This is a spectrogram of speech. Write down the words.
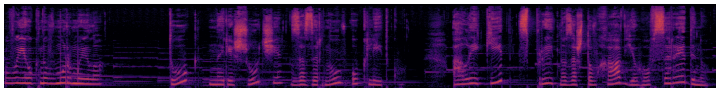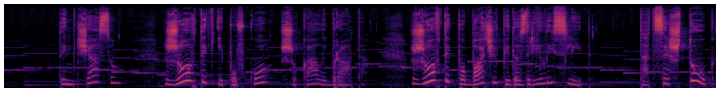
вигукнув Мурмило. Тук нерішуче зазирнув у клітку, але кіт спритно заштовхав його всередину. Тим часом жовтик і Повко шукали брата. Жовтик побачив підозрілий слід. Та це ж тук,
